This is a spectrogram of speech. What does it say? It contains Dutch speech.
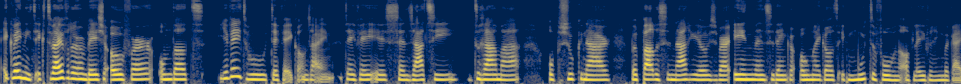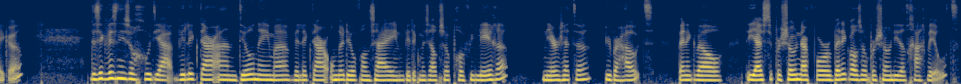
Ik weet niet, ik twijfelde er een beetje over, omdat je weet hoe tv kan zijn. TV is sensatie, drama, op zoek naar bepaalde scenario's waarin mensen denken: oh my god, ik moet de volgende aflevering bekijken. Dus ik wist niet zo goed, ja, wil ik daaraan deelnemen? Wil ik daar onderdeel van zijn? Wil ik mezelf zo profileren? Neerzetten, überhaupt? Ben ik wel de juiste persoon daarvoor? Ben ik wel zo'n persoon die dat graag wilt?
